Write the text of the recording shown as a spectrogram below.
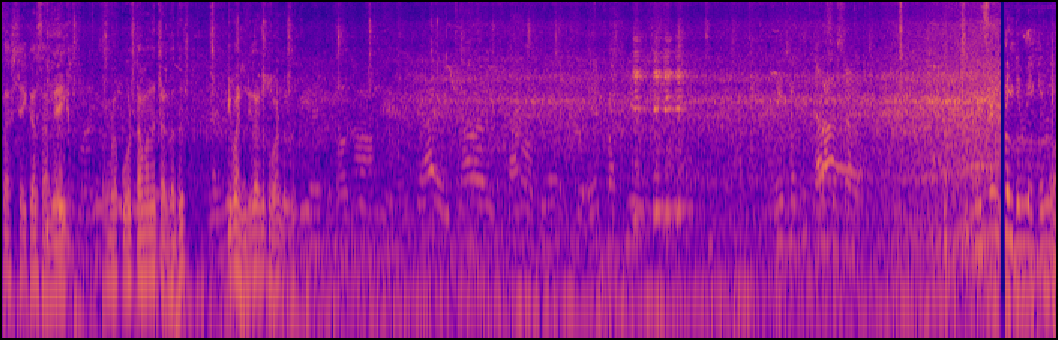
ബ്രേക്ക്ഫാസ്റ്റ് കഴിക്കാൻ സമയമായി നമ്മളെ കൂട്ടാൻ വന്നിട്ടുള്ളത് ഈ വണ്ടികളാണ് പോകേണ്ടത്. തുള്ളും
